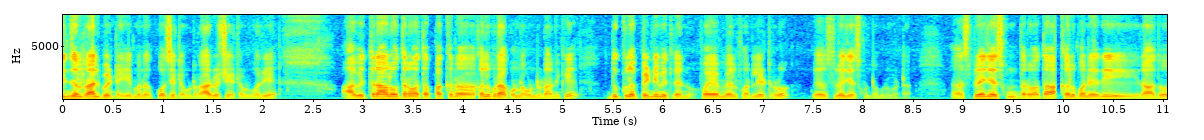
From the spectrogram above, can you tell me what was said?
గింజలు రాలిపోయింటాయి మనం కోసేటప్పుడు రాలిపెట్టేటప్పుడు వరి. ఆ విత్తనాలు తర్వాత పక్కన కలుపు రాకుండా ఉండడానికి దుక్కులో పెండి మిత్రను ఫైవ్ ఎంఎల్ ఫర్ లీటరు మేము స్ప్రే చేసుకుంటాం అనమాట స్ప్రే చేసుకున్న తర్వాత కలుపు అనేది రాదు.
